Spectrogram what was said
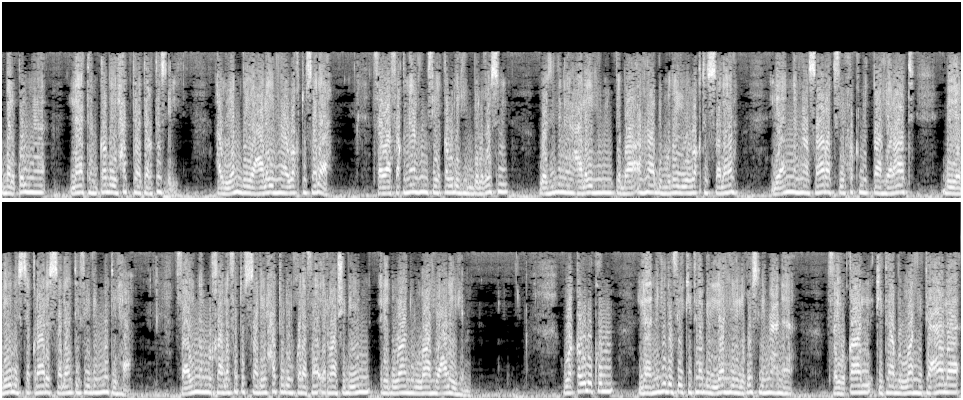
بل قلنا لا تنقضي حتى تغتسل أو يمضي عليها وقت صلاة. فوافقناهم في قولهم بالغسل وزدنا عليهم انقضاءها بمضي وقت الصلاة لأنها صارت في حكم الطاهرات بيمين استقرار الصلاة في ذمتها. فإن المخالفة الصريحة للخلفاء الراشدين رضوان الله عليهم. وقولكم لا نجد في كتاب الله للغسل معنى. فيقال كتاب الله تعالى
